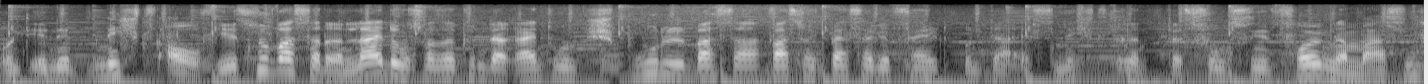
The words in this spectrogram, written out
Und ihr nehmt nichts auf. Hier ist nur Wasser drin. Leitungswasser könnt ihr reintun, Sprudelwasser, was euch besser gefällt. Und da ist nichts drin. Das funktioniert folgendermaßen.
